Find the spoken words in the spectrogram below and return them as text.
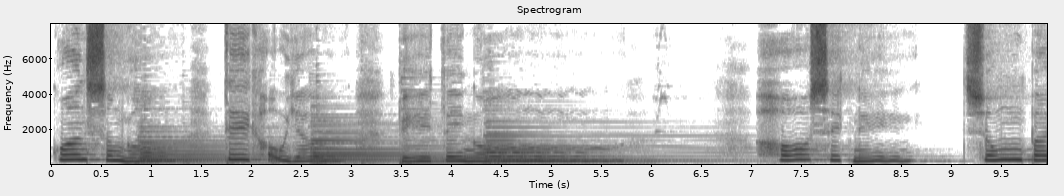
关心我的好友，别理我。可惜你总不会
